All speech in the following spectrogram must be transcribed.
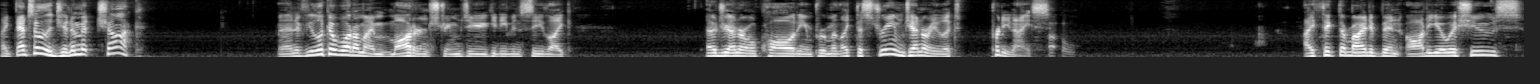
Like that's a legitimate shock. And if you look at one of my modern streams here, you can even see like a general quality improvement. Like the stream generally looks pretty nice. Uh-oh. I think there might have been audio issues.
